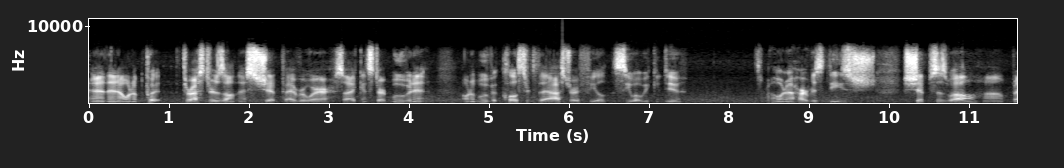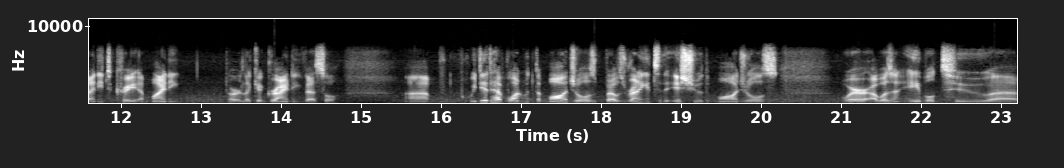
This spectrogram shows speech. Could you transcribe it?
and then I want to put thrusters on this ship everywhere so I can start moving it. I want to move it closer to the asteroid field and see what we can do. I want to harvest these sh ships as well, um, but I need to create a mining or like a grinding vessel. Um, we did have one with the modules, but I was running into the issue of the modules where I wasn't able to uh,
